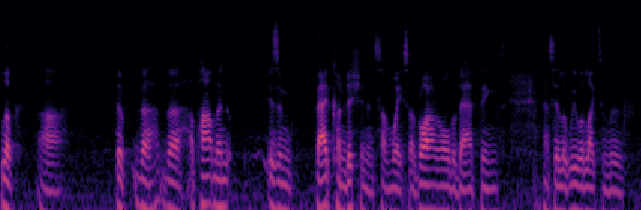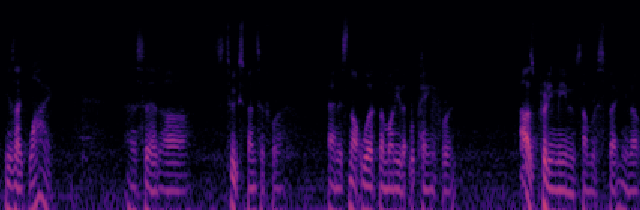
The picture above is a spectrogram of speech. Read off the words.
look, uh, the, the, the apartment is in bad condition in some way. So I brought out all the bad things and I said, look, we would like to move. He's like, why? And I said, uh, it's too expensive for us and it's not worth the money that we're paying for it. I was pretty mean in some respect, you know,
